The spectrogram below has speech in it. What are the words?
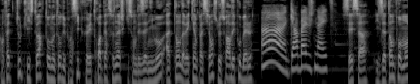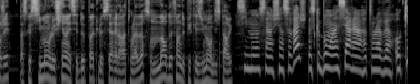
en fait toute l'histoire tourne autour du principe que les trois personnages qui sont des animaux attendent avec impatience le soir des poubelles. Ah, Garbage Night. C'est ça, ils attendent pour manger, parce que Simon le chien et ses deux potes le cerf et le raton laveur sont morts de faim depuis que les humains ont disparu. Simon, c'est un chien sauvage? Parce que bon, un cerf et un raton laveur, ok,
